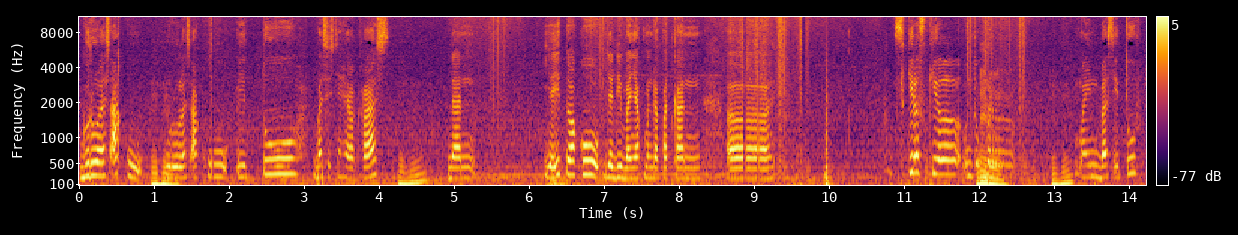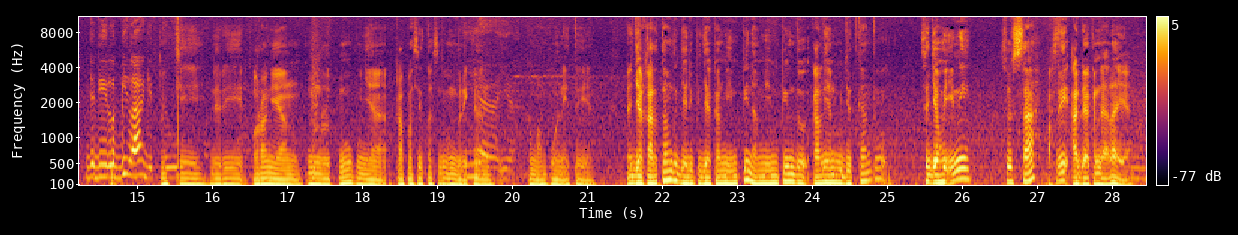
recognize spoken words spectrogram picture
Guru les aku, Mhm. guru les aku itu basisnya Hellcrash Mhm. dan ya itu aku jadi banyak mendapatkan eh, skill-skill untuk Baru. Mhm. bermain bass itu jadi lebih lah gitu. Oke, dari orang yang menurutmu punya kapasitas untuk memberikan Iya, iya. kemampuan itu ya. Nah, Jakarta untuk jadi pijakan mimpi, nah mimpi untuk kalian wujudkan tuh sejauh ini susah, pasti ada kendala ya. Hmm.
